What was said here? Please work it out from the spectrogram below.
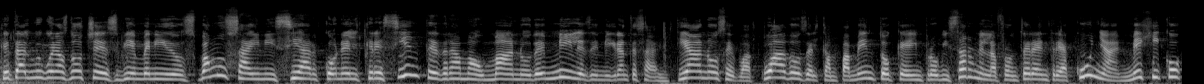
¿Qué tal? Muy buenas noches, bienvenidos. Vamos a iniciar con el creciente drama humano de miles de inmigrantes haitianos evacuados del campamento que improvisaron en la frontera entre Acuña, en México,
